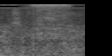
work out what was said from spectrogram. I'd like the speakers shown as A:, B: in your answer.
A: Então, Nossa.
